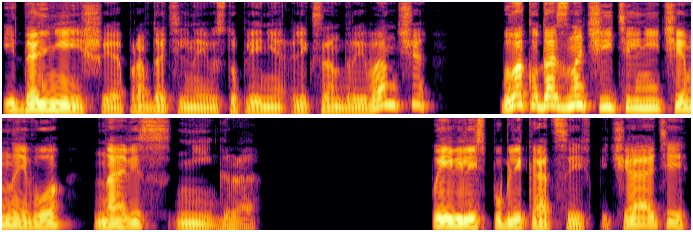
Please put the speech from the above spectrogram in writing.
и дальнейшие оправдательные выступления Александра Ивановича была куда значительнее, чем на его «Навис Нигра». Появились публикации в печати,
